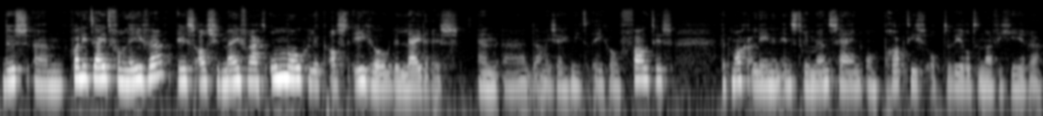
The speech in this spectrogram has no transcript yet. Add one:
Dus um, kwaliteit van leven is, als je het mij vraagt, onmogelijk als het ego de leider is. En uh, daarmee zeg ik niet dat ego fout is. Het mag alleen een instrument zijn om praktisch op de wereld te navigeren.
